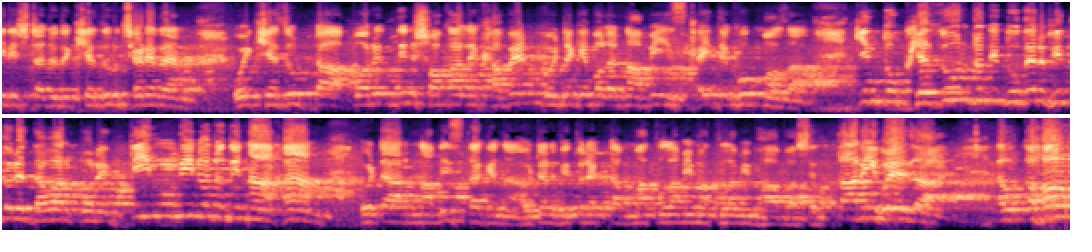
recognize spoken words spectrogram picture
তিরিশটা যদি খেজুর ছেড়ে দেন, ওই খেজুরটা পরের দিন সকালে খাবেন, ওইটাকে বলে নাবিস, খাইতে খুব মজা। কিন্তু খেজুর যদি দুধের ভিতরে দেওয়ার পরে তিন দিনও যদি না খান, ওইটা আর নাবিস থাকে না, ওইটার ভিতরে একটা মাতলামি মাতলামি ভাব আসে, তারই হয়ে যায়। অ্যালকোহল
